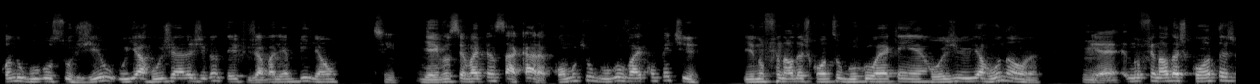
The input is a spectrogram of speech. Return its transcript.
quando o Google surgiu, o Yahoo já era gigantesco, já valia bilhão. Sim. E aí você vai pensar, cara, como que o Google vai competir? E no final das contas, o Google é quem é hoje e o Yahoo não, né? Uhum. É, no final das contas,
